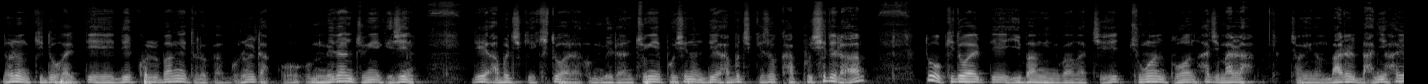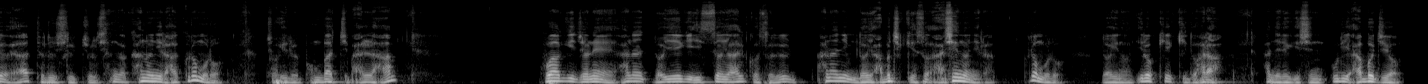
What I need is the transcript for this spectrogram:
너는 기도할 때에 네 골방에 들어가 문을 닫고 은밀한 중에 계신 네 아버지께 기도하라. 은밀한 중에 보시는 네 아버지께서 갚으시리라. 또 기도할 때 이방인과 같이 중언부언하지 말라. 저희는 말을 많이 하여야 들으실 줄 생각하느니라. 그러므로 저희를 본받지 말라. 구하기 전에 하나 너희에게 있어야 할 것을 하나님 너희 아버지께서 아시느니라. 그러므로 너희는 이렇게 기도하라. 하늘에 계신 우리 아버지여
